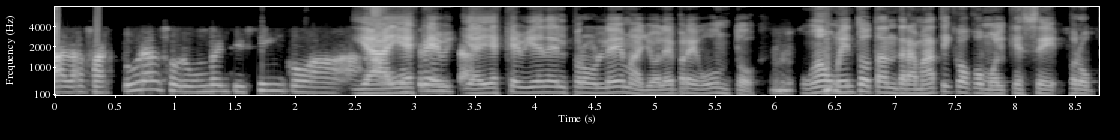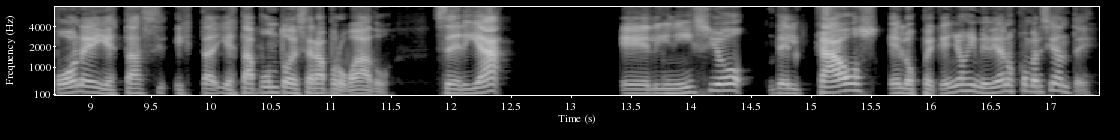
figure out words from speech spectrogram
a la factura sobre un 25 a, y ahí es que y ahí es que viene el problema yo le pregunto un aumento tan dramático como el que se propone y está, está y está a punto de ser aprobado sería el inicio del caos en los pequeños y medianos comerciantes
